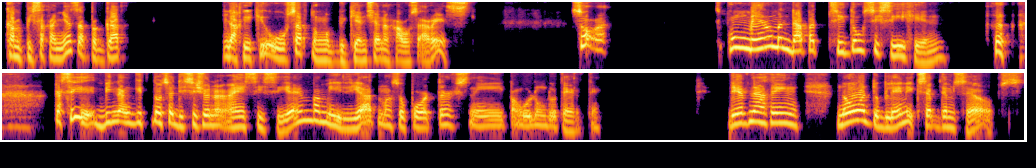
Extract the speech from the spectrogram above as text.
kampi sa kanya sapagkat nakikiusap nung bigyan siya ng house arrest. So, ah, kung meron man dapat sitong sisihin, kasi binanggit doon sa desisyon ng ICC ay ang pamilya at mga supporters ni Pangulong Duterte. They have nothing, no one to blame except themselves.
